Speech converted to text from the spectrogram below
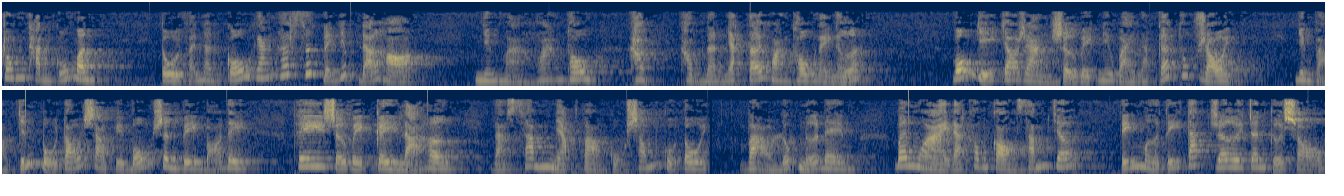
trung thành của mình. Tôi phải nên cố gắng hết sức để giúp đỡ họ. Nhưng mà hoang thôn Không, không nên nhắc tới hoang thôn này nữa. Vốn dĩ cho rằng sự việc như vậy là kết thúc rồi Nhưng vào chính buổi tối sau khi bốn sinh viên bỏ đi Thì sự việc kỳ lạ hơn đã xâm nhập vào cuộc sống của tôi. Vào lúc nửa đêm, bên ngoài đã không còn sấm chớp Tiếng mưa tí tách rơi trên cửa sổ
